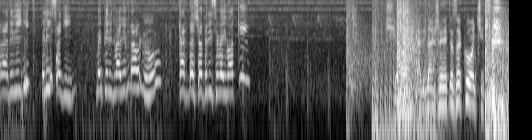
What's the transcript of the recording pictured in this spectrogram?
Рады видеть, Лис один. Мы перед вами в долгу. Как насчет рисовой водки? Черт, когда же это закончится?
